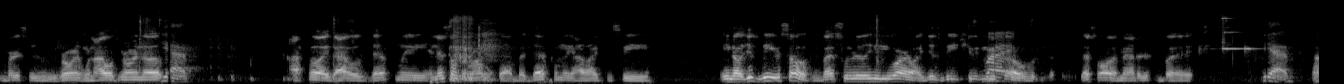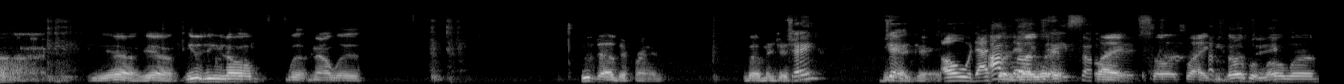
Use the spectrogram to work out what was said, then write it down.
versus growing. When I was growing up, yeah, I feel like that was definitely, and there's nothing wrong with that, but definitely I like to see, you know, just be yourself. That's really who you are, like just be true to Right. yourself. That's all that matters. But yeah. uh, yeah, yeah. He doesn't even know with now with who's the other friend, the magician. Jay, Yeah, Jay. Jay. Oh, that's I what Like, love what- Jay so Like much. so, it's like he goes with Jay. Lola,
